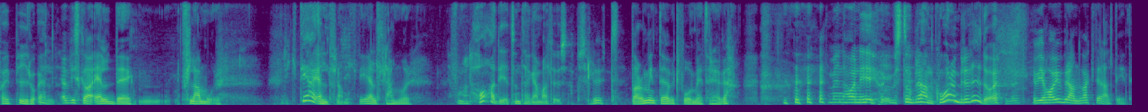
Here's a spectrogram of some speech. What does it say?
vad är pyroeld? Ja, vi ska ha eldflammor. Riktiga eldflammor? Riktiga eldflammor. Får man ha det i ett sånt här gammalt hus? Absolut. Bara de inte är över två meter höga. Men har ni, står brandkåren bredvid då? Vi har ju brandvakter alltid.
